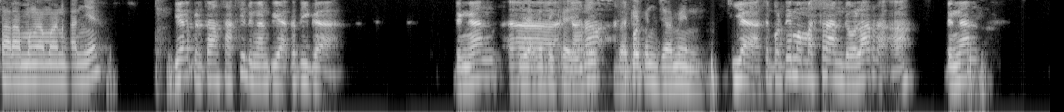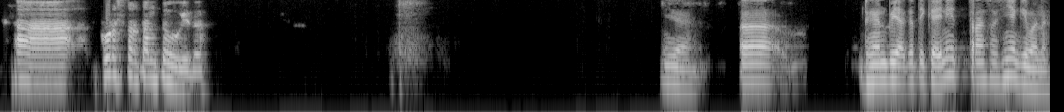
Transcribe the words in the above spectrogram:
Cara mengamankannya? Dia bertransaksi dengan pihak ketiga. Dengan uh, pihak ketiga cara, ini sebagai penjamin. Iya, seperti memesan dolar uh, dengan uh, kurs tertentu gitu. Iya. Uh, dengan pihak ketiga ini transaksinya gimana?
